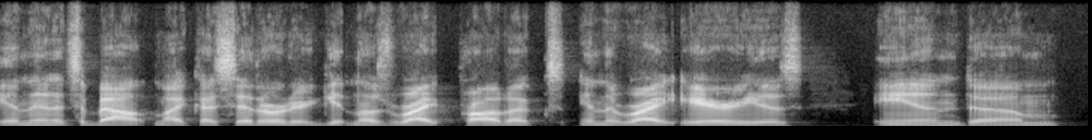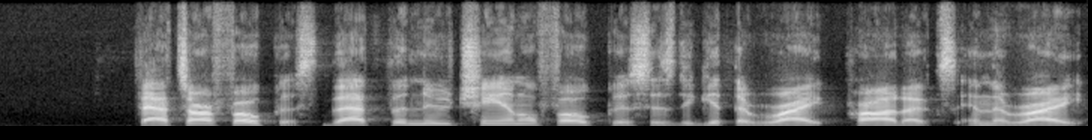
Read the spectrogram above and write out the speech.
And then it's about, like I said earlier, getting those right products in the right areas and um, that's our focus. That's the new channel focus is to get the right products in the right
